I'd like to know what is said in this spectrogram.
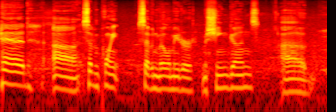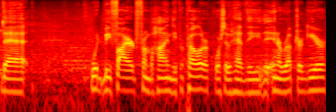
had uh, 7.7 millimeter machine guns uh, that would be fired from behind the propeller. Of course, it would have the, the interrupter gear,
